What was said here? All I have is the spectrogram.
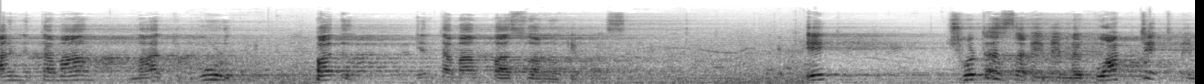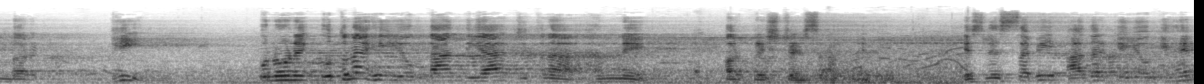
अन्य तमाम महत्वपूर्ण पद इन तमाम पासवानों के पास एक छोटा सा भी मेंबर क्वार्टेट मेंबर भी उन्होंने उतना ही योगदान दिया जितना हमने और प्रेसिडेंट साहब ने भी। इसलिए सभी आदर के योग्य हैं।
